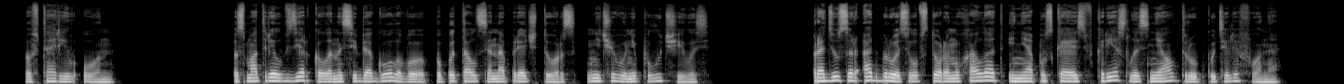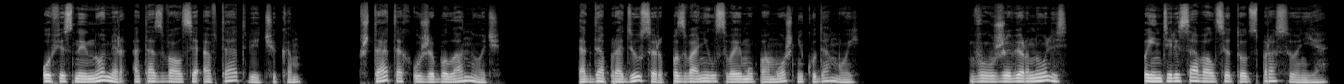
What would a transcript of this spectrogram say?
— повторил он. Посмотрел в зеркало на себя голову, попытался напрячь торс, ничего не получилось. Продюсер отбросил в сторону халат и, не опускаясь в кресло, снял трубку телефона. Офисный номер отозвался автоответчиком. В Штатах уже была ночь. Тогда продюсер позвонил своему помощнику домой. «Вы уже вернулись?» — поинтересовался тот с просонья.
